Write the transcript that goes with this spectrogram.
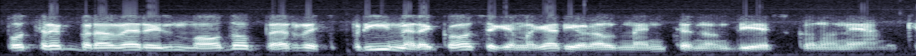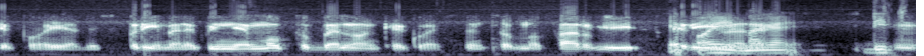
potrebbero avere il modo per esprimere cose che magari oralmente non riescono neanche poi ad esprimere. Quindi è molto bello anche questo, insomma, fargli scrivere. E poi magari di, mm.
